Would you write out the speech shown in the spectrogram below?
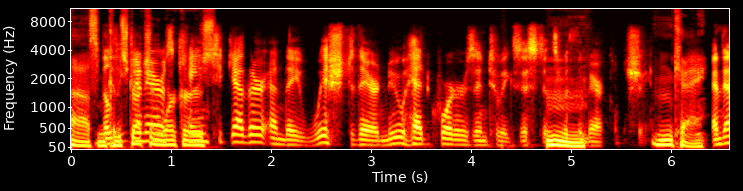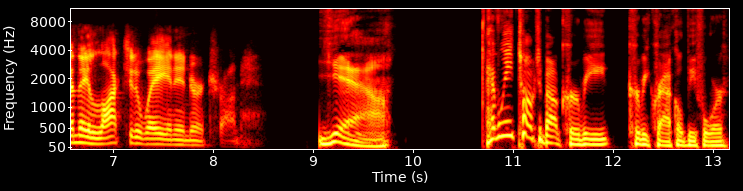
uh, some The construction workers came together and they wished their new headquarters into existence with Hmm. the Miracle Machine, Okay, and then they locked it away in Inertron. yeah. Have we talked about Kirby Kirby Crackle before?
